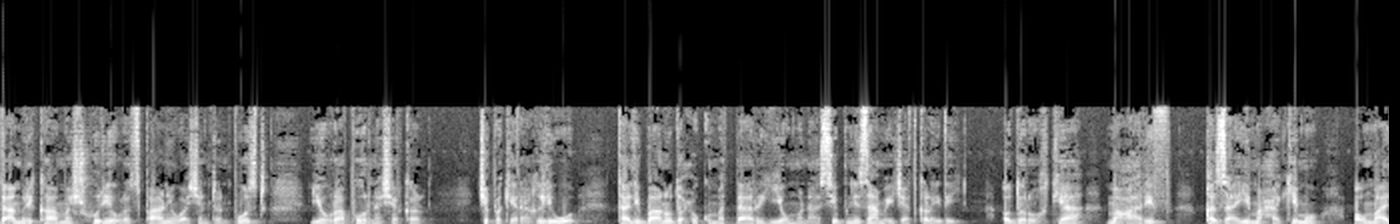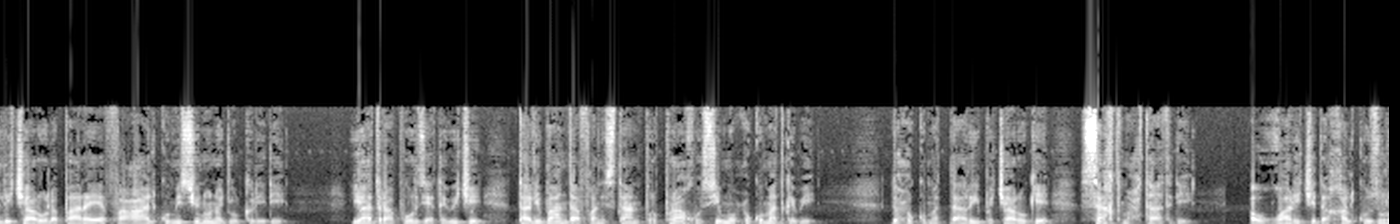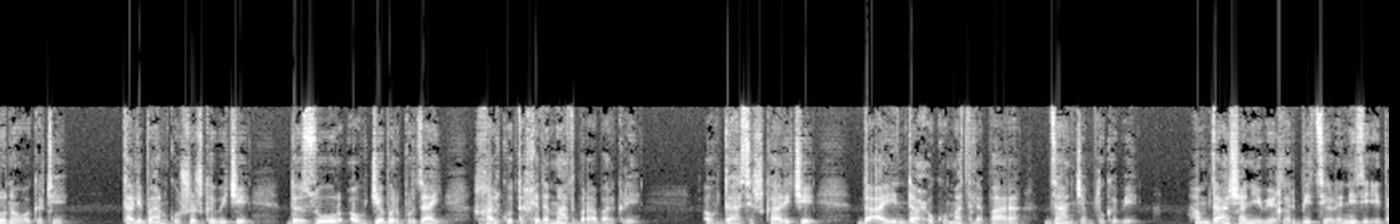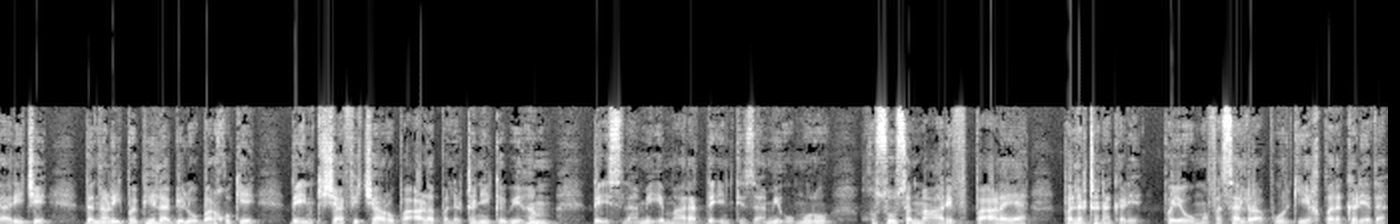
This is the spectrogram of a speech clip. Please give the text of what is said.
د امریکا مشهورې ورځپاڼې واشنګټن پوسټ یو راپور نشر کړ چې پکې راغلي وو طالبانو د حکومتدارۍ یو مناسب نظام ایجاد کړی دی او د روغتیا، معارف، قضايي محاکمو او مالي چارو لپاره یې فعال کمیسیونونه جوړ کړي دي. یاد راپور زیاتوي چې طالبان د افغانستان پر پراخو سیمو حکومت کوي. د حکومتدارۍ په چارو کې سخت محتاط دي او غواړي چې د خلکو زړونه وګټي طالبان کوشش کوي چې د زور او جبر پر ځای خلکو ته خدمات برابر کړي او داسې ښکاري چې د آینده حکومت لپاره ځان چمتو کوي همداشان یوې غربي څېړنیزې ادارې چې د نړۍ په بېلابېلو برخو کې د انکشافي چارو په اړه پلټنې کوي هم د اسلامي امارت د انتظامي امورو خصوصا معارف په اړه یې پلټنه کړې په یو مفصل راپور کې یې خپره کړې ده.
